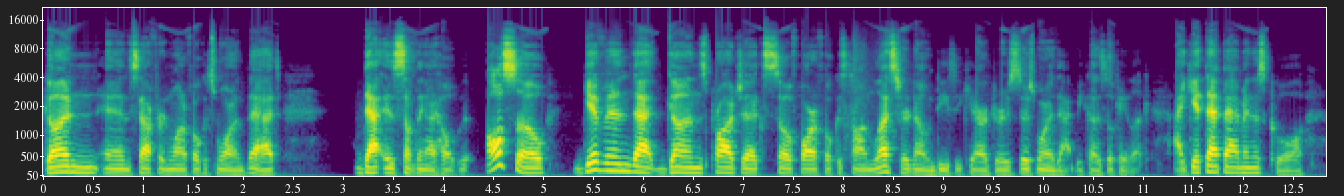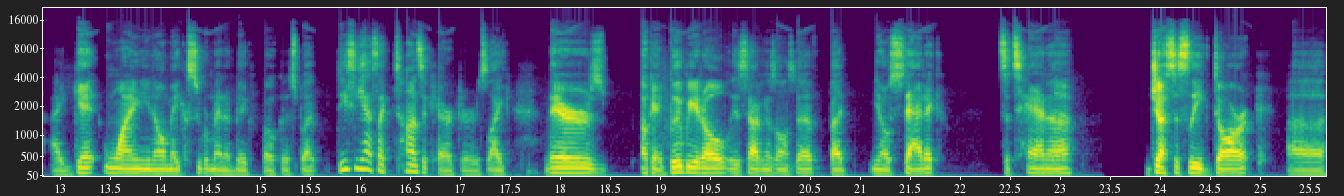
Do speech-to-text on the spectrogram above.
Gunn and Safran want to focus more on that, that is something I hope. Also, given that Gunn's projects so far focused on lesser known DC characters, there's more of that because okay, look, I get that Batman is cool. I get wanting, you know, make Superman a big focus, but DC has like tons of characters. Like there's okay, Blue Beetle is having his own stuff, but you know, Static, Satana. Justice League Dark, uh,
